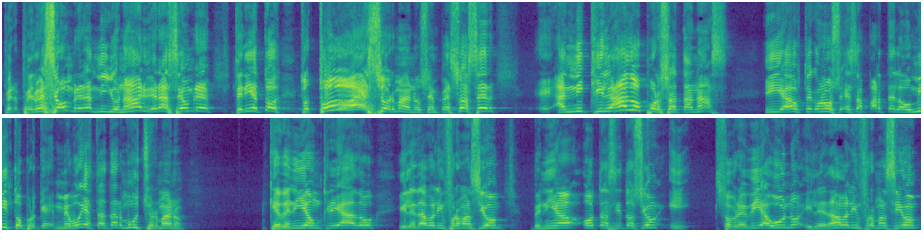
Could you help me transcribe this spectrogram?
Pero, pero, ese hombre era millonario, era ese hombre, tenía todo. Todo eso, hermano, se empezó a ser eh, aniquilado por Satanás. Y ya usted conoce, esa parte la omito porque me voy a tratar mucho, hermano. Que venía un criado y le daba la información, venía otra situación y sobrevía uno y le daba la información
